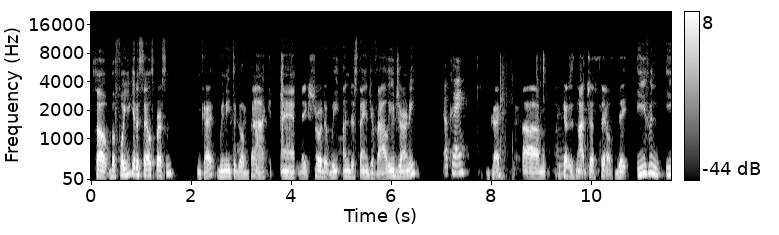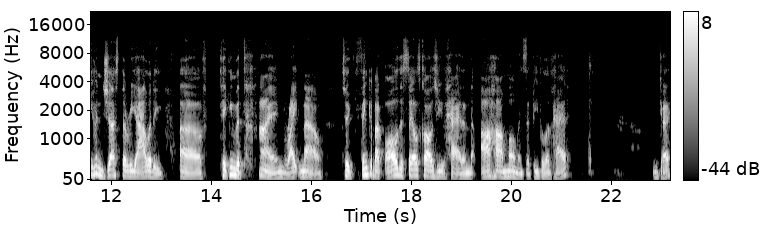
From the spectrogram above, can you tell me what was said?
So before you get a salesperson, okay, we need to go back and make sure that we understand your value journey. Okay. Okay. Um, because it's not just sales. They even even just the reality of taking the time right now to think about all of the sales calls you've had and the aha moments that people have had. Okay.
